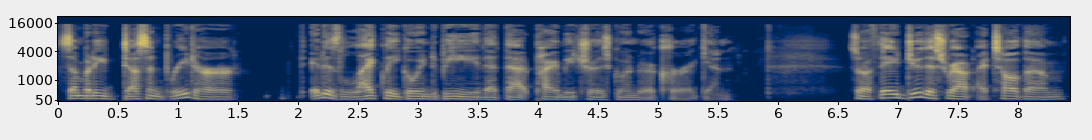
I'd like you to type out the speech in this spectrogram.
somebody doesn't breed her, it is likely going to be that that pyometra is going to occur again. So if they do this route, I tell them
